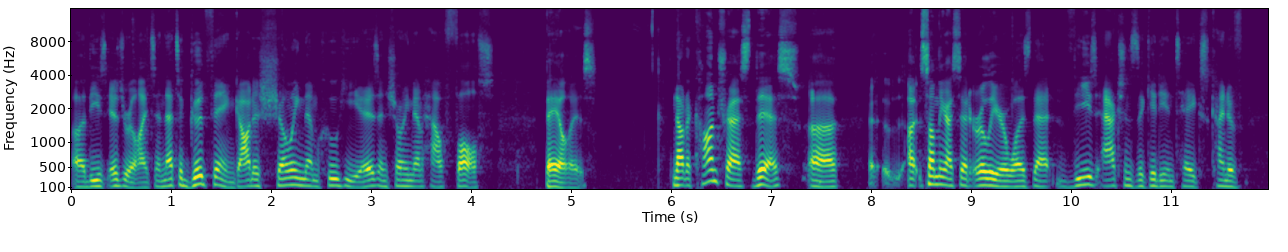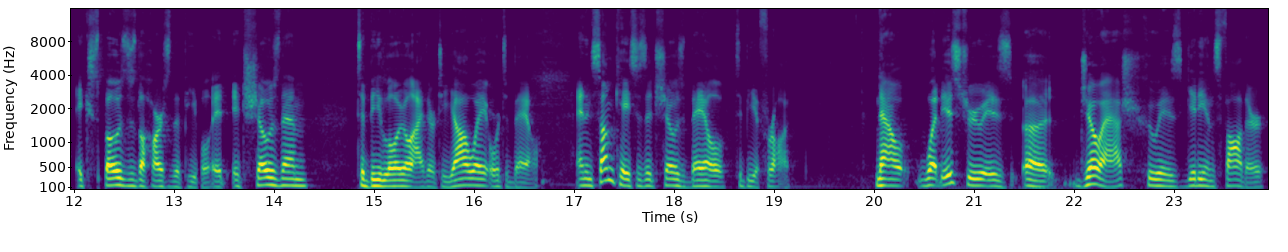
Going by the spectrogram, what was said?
uh, these Israelites. And that's a good thing. God is showing them who he is and showing them how false Baal is. Now, to contrast this, uh, uh, something I said earlier was that these actions that Gideon takes kind of exposes the hearts of the people. It, it shows them to be loyal either to Yahweh or to Baal. And in some cases, it shows Baal to be a fraud. Now, what is true is uh, Joash, who is Gideon's father,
